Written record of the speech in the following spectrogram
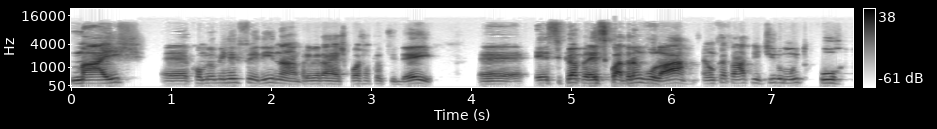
mas, é, como eu me referi na primeira resposta que eu te dei, é, esse, esse quadrangular é um campeonato de tiro muito curto.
